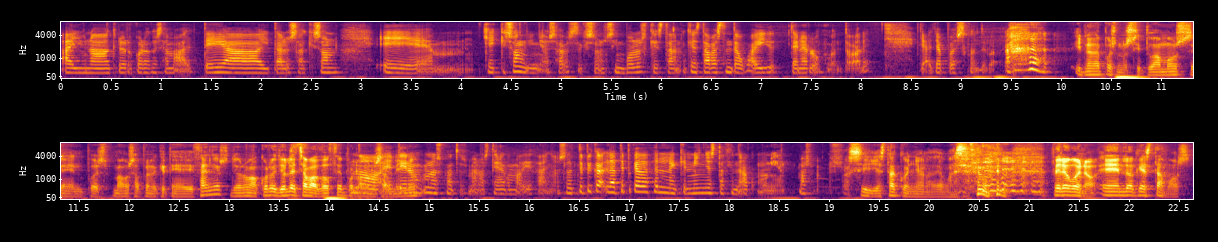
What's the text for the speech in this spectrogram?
Hay una, creo recuerdo que se llama Altea y tal, o sea, que son, eh, que, que son guiños, ¿sabes? Que son símbolos que, están, que está bastante guay tenerlo en cuenta, ¿vale? Ya, ya puedes continuar. Y nada, pues nos situamos en, pues vamos a poner que tiene 10 años, yo no me acuerdo, yo le echaba 12 por lo no, menos al tiene niño. unos cuantos menos, tiene como 10 años. La típica, la típica edad en la que el niño está haciendo la comunión, más o menos. Sí, está coñón además. Pero bueno, en lo que estamos.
